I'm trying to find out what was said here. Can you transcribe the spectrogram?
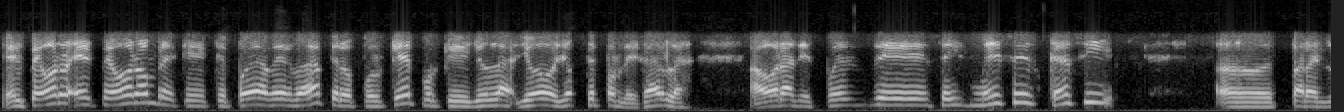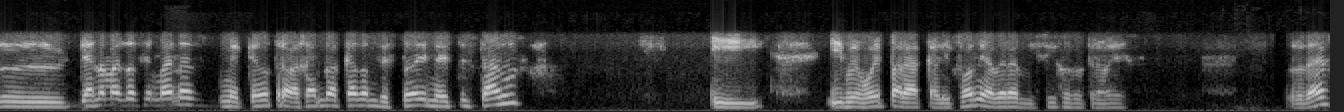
el peor, el peor hombre que, que puede haber, ¿verdad? Pero ¿por qué? Porque yo la, yo, yo opté por dejarla. Ahora, después de seis meses casi, uh, para el, ya nomás dos semanas me quedo trabajando acá donde estoy, en este estado, y, y me voy para California a ver a mis hijos otra vez. ¿Verdad?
